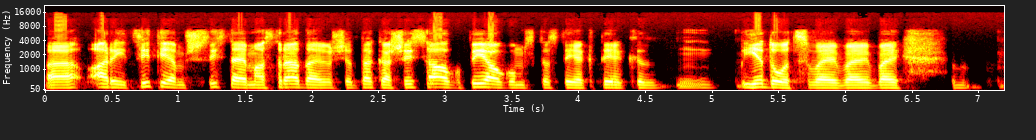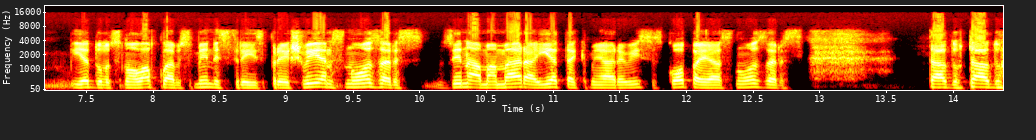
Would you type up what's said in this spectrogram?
arī citiem sistēmā strādājošiem. Tā kā šis algu pieaugums, kas tiek, tiek mm, iedots vai, vai, vai iedots no labklājības ministrijas priekš vienas nozares, zināmā mērā ietekmē arī visas kopējās nozares. Uh, tādu, tādu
